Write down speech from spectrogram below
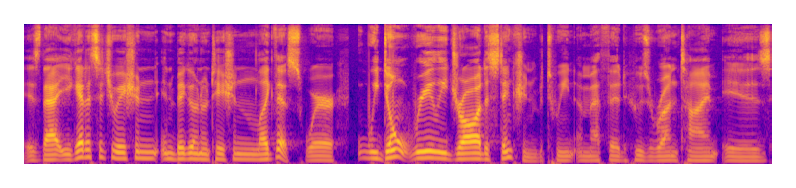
is that you get a situation in big O notation like this, where we don't really draw a distinction between a method whose runtime is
